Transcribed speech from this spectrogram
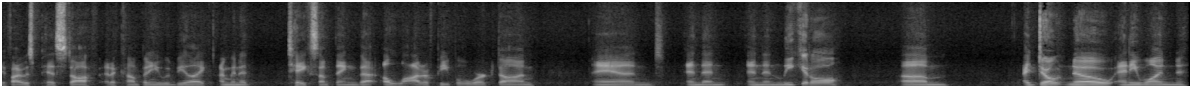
if I was pissed off at a company would be like I'm gonna take something that a lot of people worked on and and then and then leak it all. Um, I don't know anyone.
